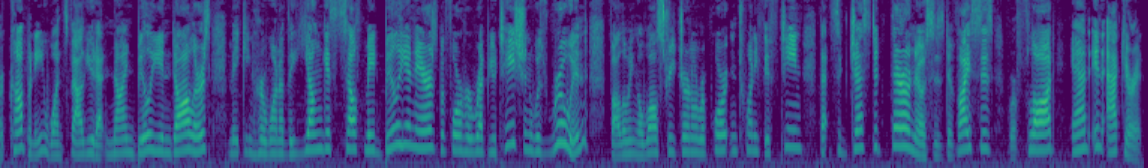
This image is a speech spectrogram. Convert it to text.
Her company, once valued at $9 billion, making her one of the youngest self made billionaires before her reputation was ruined following a Wall Street Journal report in 2015 that suggested Theranos' devices were flawed and inaccurate.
